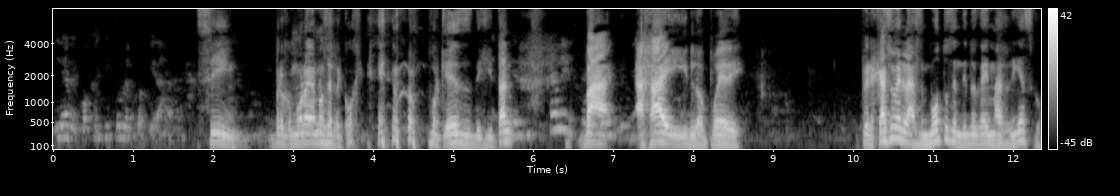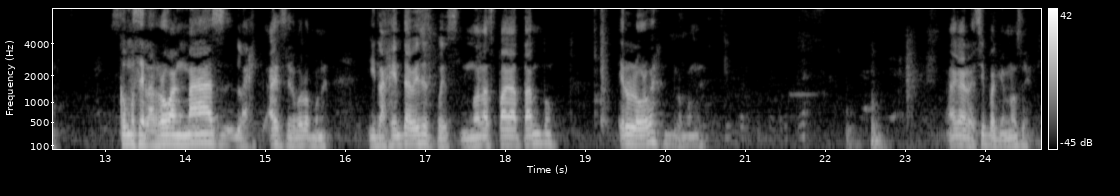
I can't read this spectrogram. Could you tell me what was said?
le recoge el título de propiedad. ¿no? Sí, pero como ahora ya no se recoge, porque es digital, Es digital va, ajá, y lo puede. Pero el caso de las motos entiendo que hay más riesgo. Como se las roban más, la, ay, se lo vuelvo a poner. Y la gente a veces pues no las paga tanto. Él lo logró ver. lo pongo. Hágale así para que no se.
